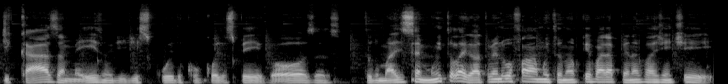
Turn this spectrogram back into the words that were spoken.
de casa mesmo, de descuido com coisas perigosas, tudo mais. Isso é muito legal. Também não vou falar muito, não, porque vale a pena a gente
